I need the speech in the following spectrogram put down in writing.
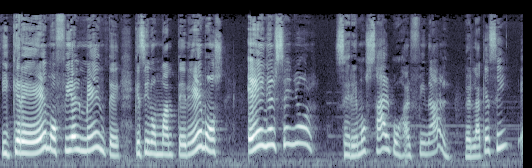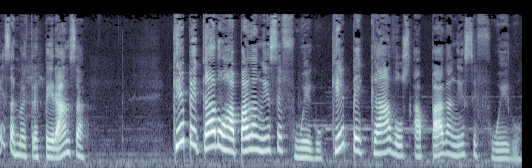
y creemos fielmente que si nos mantenemos en el Señor, seremos salvos al final. ¿Verdad que sí? Esa es nuestra esperanza. ¿Qué pecados apagan ese fuego? ¿Qué pecados apagan ese fuego?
